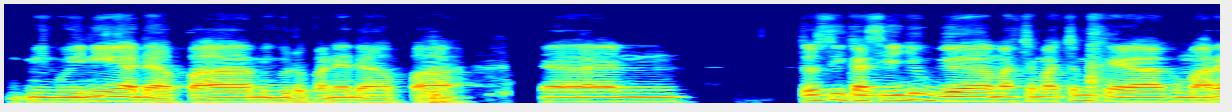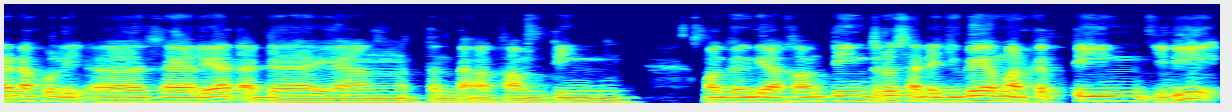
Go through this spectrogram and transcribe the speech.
minggu ini ada apa, minggu depannya ada apa. Dan terus dikasihnya juga macam-macam kayak kemarin aku uh, saya lihat ada yang tentang accounting, magang di accounting, terus ada juga yang marketing. Jadi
